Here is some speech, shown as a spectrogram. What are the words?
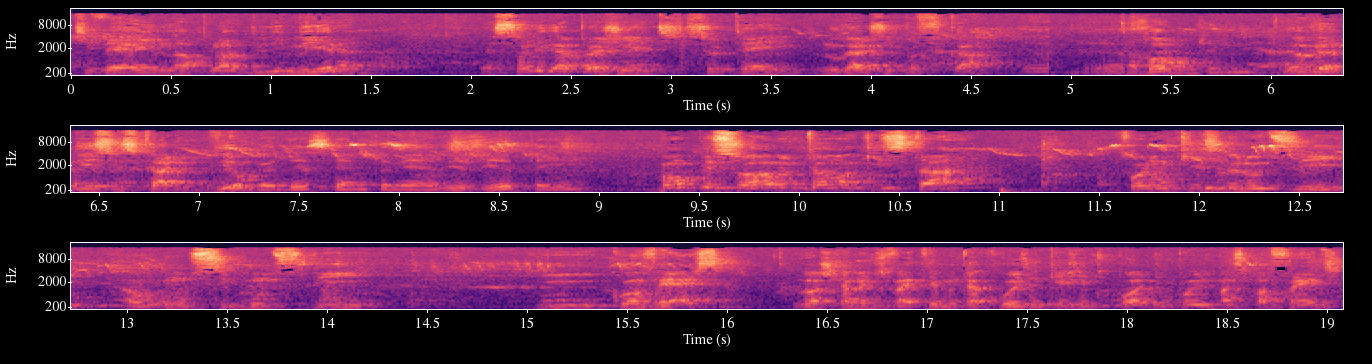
estiver indo lá para o lado de Limeira, é só ligar para a gente, o senhor tem lugarzinho para ficar. É, Tá bom? certinho. Eu agradeço esse carinho, viu? Agradecemos também a visita aí. Bom pessoal, então aqui está. Foram 15 minutos e alguns segundos de, de conversa. Logicamente vai ter muita coisa que a gente pode depois mais para frente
